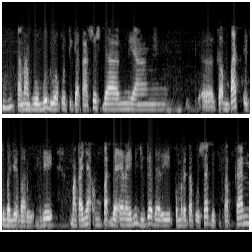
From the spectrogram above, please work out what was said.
Tanah bumbu 23 kasus dan yang e, keempat itu banjir baru. Jadi makanya empat daerah ini juga dari pemerintah pusat ditetapkan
